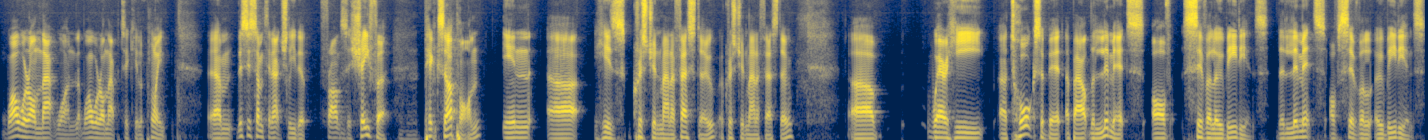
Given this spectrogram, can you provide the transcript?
while we're on that one, while we're on that particular point, um, this is something actually that Francis Schaeffer picks up on in uh, his Christian manifesto, a Christian manifesto, uh, where he uh, talks a bit about the limits of civil obedience, the limits of civil obedience.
